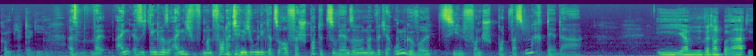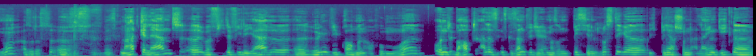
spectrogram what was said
komplett dagegen. Also, weil, also ich denke mir so, eigentlich, man fordert ja nicht unbedingt dazu auf, verspottet zu werden, sondern man wird ja ungewollt Ziel von Spott. Was macht der da? Ja, wird halt beraten. Ne? Also das, äh, man hat gelernt äh, über viele, viele Jahre, äh, irgendwie braucht man auch Humor. Und überhaupt alles insgesamt wird ja immer so ein bisschen lustiger. Ich bin ja schon allein Gegner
